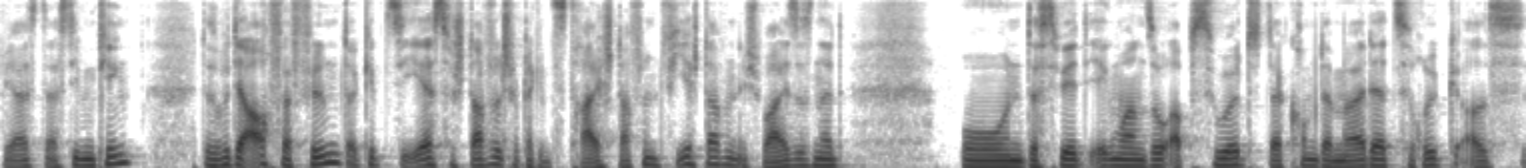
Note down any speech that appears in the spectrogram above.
wie heißt der, Stephen King. Das wird ja auch verfilmt. Da gibt es die erste Staffel. Ich glaube, da gibt es drei Staffeln, vier Staffeln, ich weiß es nicht. Und das wird irgendwann so absurd, da kommt der Mörder zurück als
